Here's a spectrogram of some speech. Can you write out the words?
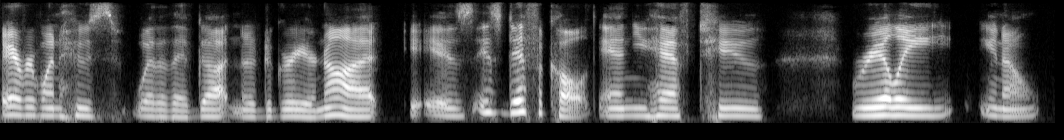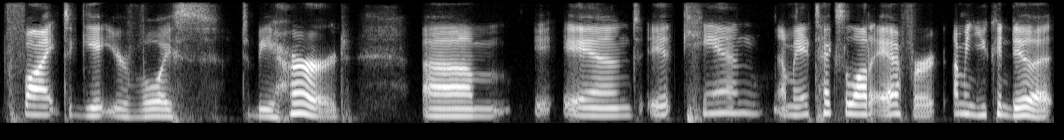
everyone who's whether they've gotten a degree or not is is difficult. And you have to really you know fight to get your voice to be heard. Um, and it can i mean it takes a lot of effort. I mean you can do it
